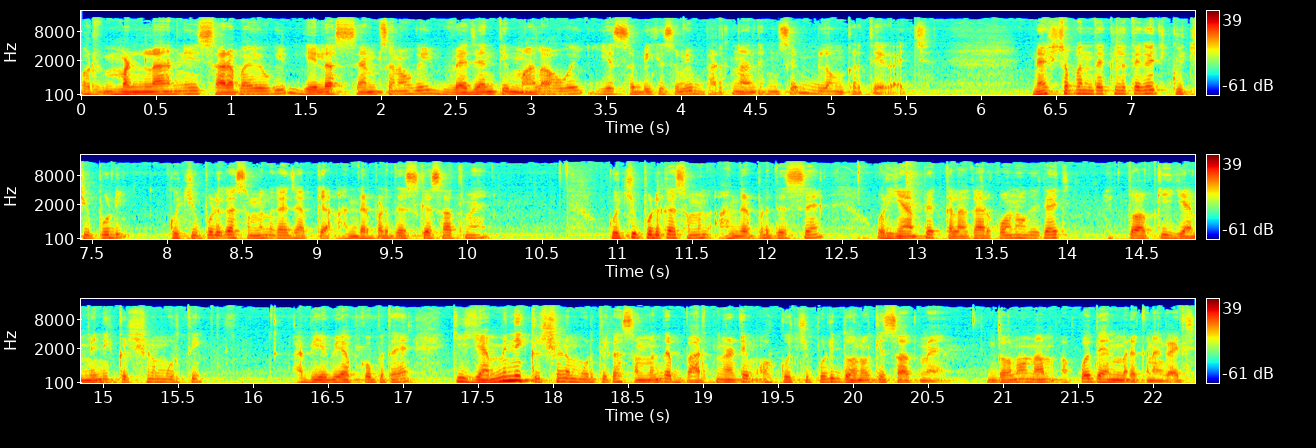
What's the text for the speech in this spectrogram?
और मंडलानी साराबाई होगी लीला सैमसन हो गई, वैजयंती माला हो गई, ये सभी के सभी भरतनाट्यम से बिलोंग करती है गाइज़ नेक्स्ट अपन देख लेते हैं गाइज़ कुचिपुड़ी। कुचिपुड़ी का संबंध गाइज़ आपके आंध्र प्रदेश के साथ में है। कुचिपुड़ी का संबंध आंध्र प्रदेश से है और यहाँ पे कलाकार कौन होगी गाइज़ एक तो आपकी यमिनी कृष्ण मूर्ति अभी अभी आपको पता है कि यमिनी कृष्ण मूर्ति का संबंध भरतनाट्यम और कुचिपुड़ी दोनों के साथ में है। दोनों नाम आपको ध्यान में रखना गाइज़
